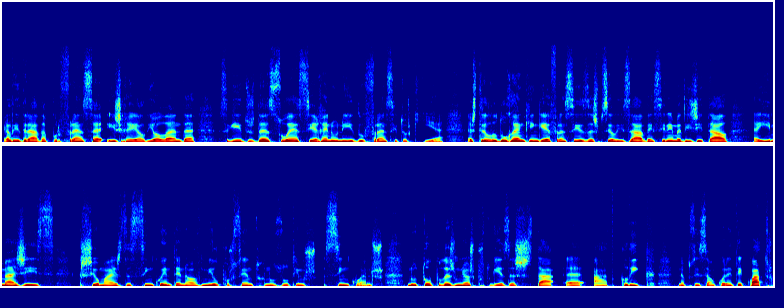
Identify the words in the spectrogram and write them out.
é liderada por França, Israel e Holanda, seguidos da Suécia, Reino Unido, França e Turquia. A estrela do ranking é a francesa especializada em cinema digital a Imagis cresceu mais de 59 mil por cento nos últimos cinco anos. No topo das melhores portuguesas está a AdClick, na posição 44,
